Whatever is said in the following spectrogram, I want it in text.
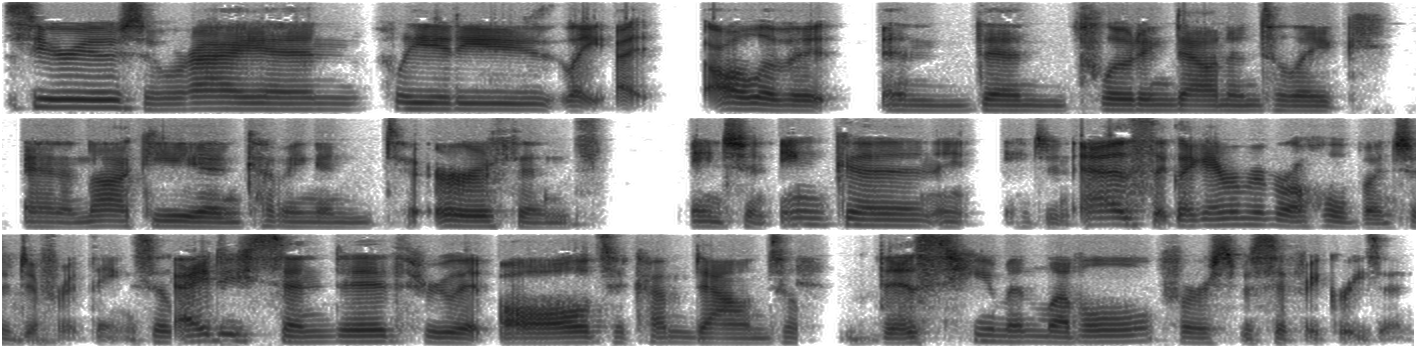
Sirius, Orion, Pleiades, like I, all of it, and then floating down into like Anunnaki and coming into Earth and ancient Inca and ancient Aztec. Like I remember a whole bunch of mm-hmm. different things. So I descended through it all to come down to this human level for a specific reason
